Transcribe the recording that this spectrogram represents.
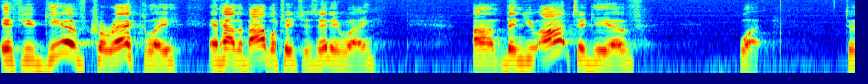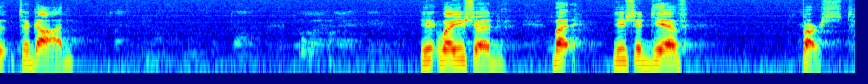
if you give correctly, and how the Bible teaches anyway, um, then you ought to give what? To, to God. You, well, you should, but you should give first.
